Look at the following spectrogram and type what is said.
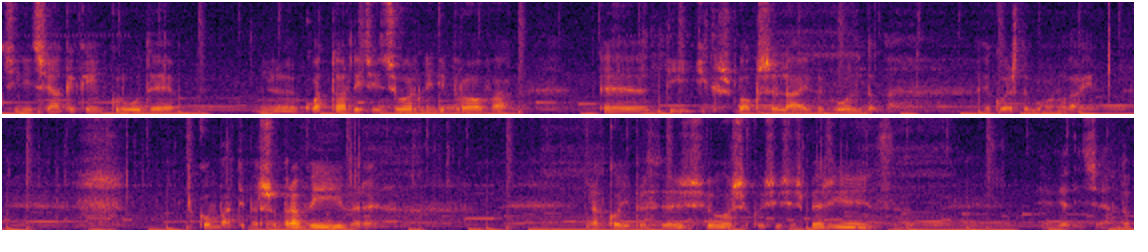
ci dice anche che include eh, 14 giorni di prova eh, di Xbox Live Gold e questo è buono dai combatti per sopravvivere, raccogli preziose risorse, acquisisci esperienza e via dicendo.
